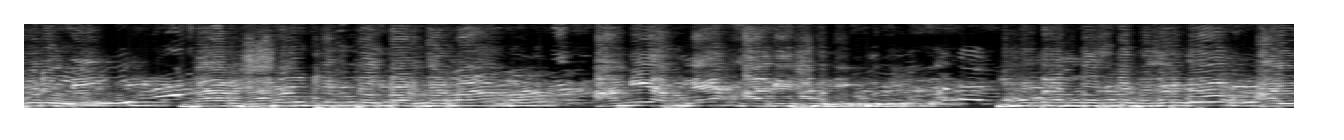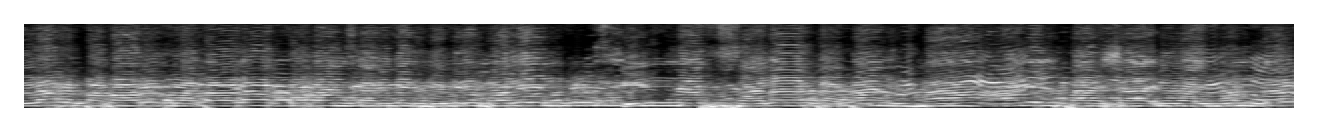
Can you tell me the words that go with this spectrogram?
পড়েছি যার সংক্ষিপ্ত তর্জমা আমি আপনি আগে শুনি। মহতরম দোস্ত বুজুর্গ আল্লাহ তাবারক ওয়া তাআলা কোরআন কারীমের ভিতরে বলেন, ইন্নাস সালাতা তানহা আনিল ফাহশাই ওয়াল মুনকার।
